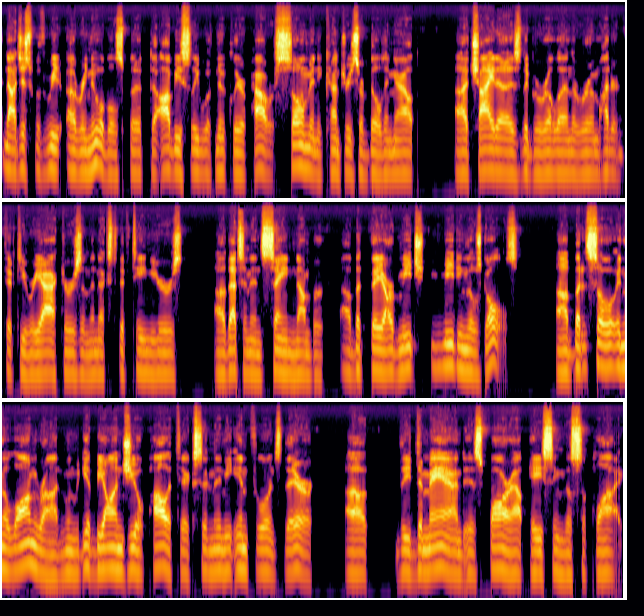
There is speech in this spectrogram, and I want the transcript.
not just with re, uh, renewables, but uh, obviously with nuclear power. So many countries are building out. Uh, China is the gorilla in the room, 150 reactors in the next 15 years. Uh, that's an insane number, uh, but they are meet, meeting those goals. Uh, but so in the long run, when we get beyond geopolitics and any influence there, the demand is far outpacing the supply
